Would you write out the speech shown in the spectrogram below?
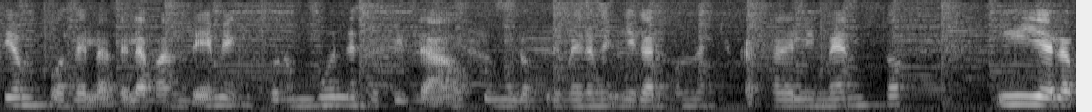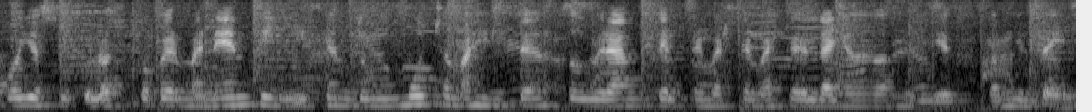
tiempos de la, de la pandemia, que fueron muy necesitados, fuimos los primeros en llegar con nuestras cajas de alimentos, y el apoyo psicológico permanente y siendo mucho más intenso durante el primer semestre del año 2020.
